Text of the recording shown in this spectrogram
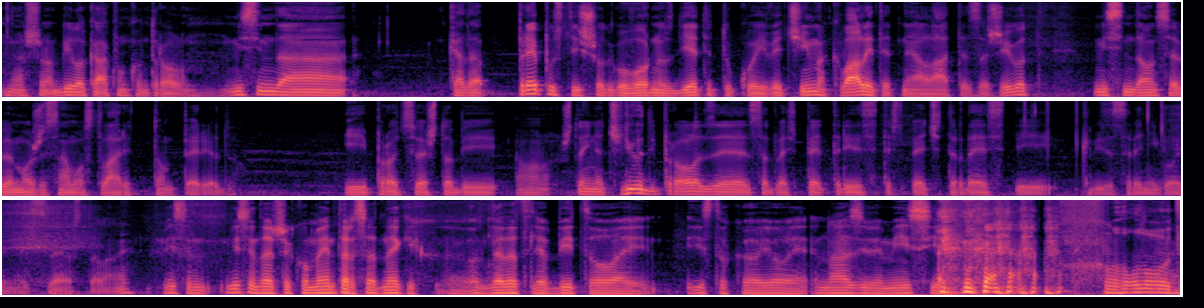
Znaš, ono, bilo kakvom kontrolom. Mislim da kada prepustiš odgovornost djetetu koji već ima kvalitetne alate za život, mislim da on sebe može samo ostvariti u tom periodu i proći sve što bi, ono, što inače ljudi prolaze sa 25, 30, 35, 40 i kriza srednjih godina i sve ostalo, ne? Mislim, mislim da će komentar sad nekih e, od gledatelja biti ovaj, isto kao i ove naziv emisije. Lud.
